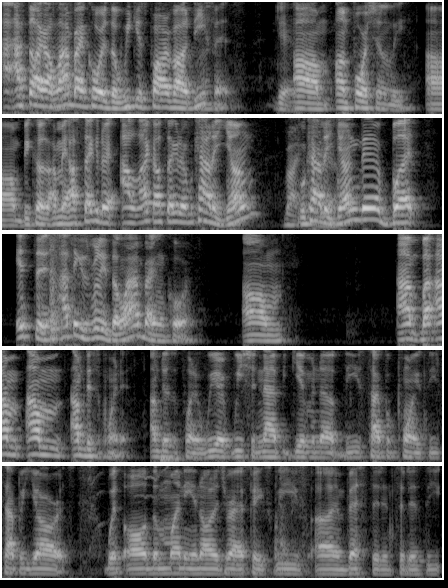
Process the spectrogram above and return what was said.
I I feel like our linebacker core is the weakest part of our defense. Yeah. Um, unfortunately, um, because I mean, our secondary, I like our secondary. We're kind of young. Right, We're kind of young there, but it's the. I think it's really the linebacking core. Um, I'm, but I'm, I'm, I'm disappointed. I'm disappointed. We are, we should not be giving up these type of points, these type of yards, with all the money and all the draft picks we've uh, invested into this de-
